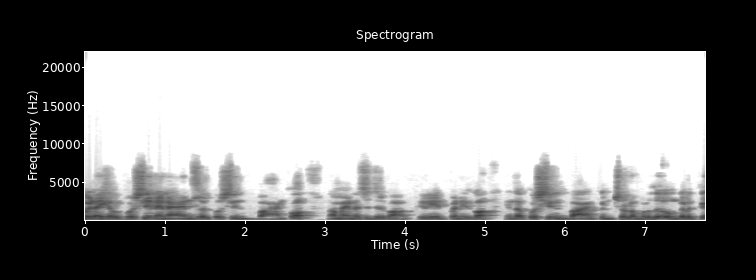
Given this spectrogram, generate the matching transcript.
விடைகள் கொஸ்டின் அண்ட் ஆன்சர் கொஸ்டின் பேங்க்கும் நம்ம என்ன செஞ்சுருக்கோம்? கிரியேட் பண்ணியிருக்கோம் இந்த கொஸ்டின் பேங்க்குன்னு சொல்லும் பொழுது உங்களுக்கு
